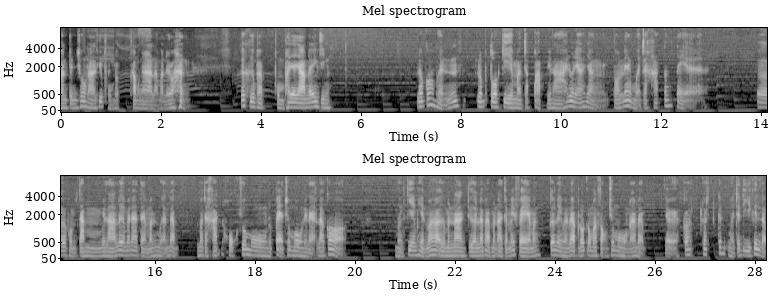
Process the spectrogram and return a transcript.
มันเป็นช่วงเวลาที่ผมแบบทำงานอะมันไม่ว่าง ก็คือแบบผมพยายามแล้วจริง ๆ แล้วก็เหมือนระตัวเกมอะจะปรับเวลาให้ด้วยนะอย่างตอนแรกเหมือนจะคัดตั้งแต่ เออผมจำเวลาเริ่มไม่ได้ แต่มันเหมือนแบบมันจะคัดหกชั่วโมงหรือแปดชั่วโมงเนี่ยแหละแล้วก็ เหมือนเกมเห็นว่าเออมันนานเกินแล้วแบบมันอาจจะไม่แฟร์มั้งก็เลยมือนแบบลดลงมาสองชั่วโมงนะแบบเออก็ก็ก็เหมือนจะดีขึ้นแต่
